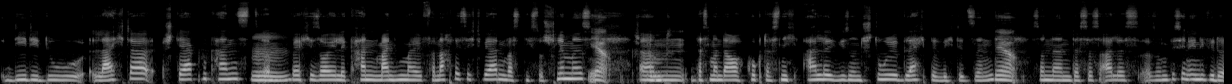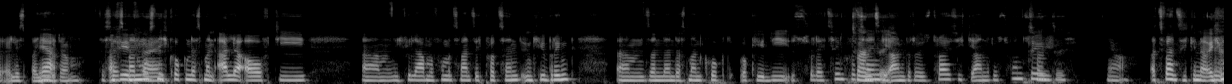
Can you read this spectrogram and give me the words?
die, die du leichter stärken kannst, mhm. äh, welche Säule kann manchmal vernachlässigt werden, was nicht so schlimm ist. Ja, ähm, dass man da auch guckt, dass nicht alle wie so ein Stuhl gleichbewichtet sind, ja. sondern dass das alles so ein bisschen individuell ist bei jedem. Das heißt, man Fall. muss nicht gucken, dass man alle auf die ähm, wie viele haben wir 25 Prozent irgendwie bringt, ähm, sondern dass man guckt, okay, die ist vielleicht 10 Prozent, die andere ist 30, die andere ist 20. 20. Ja, Ah, 20, genau. Ich, Ja.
